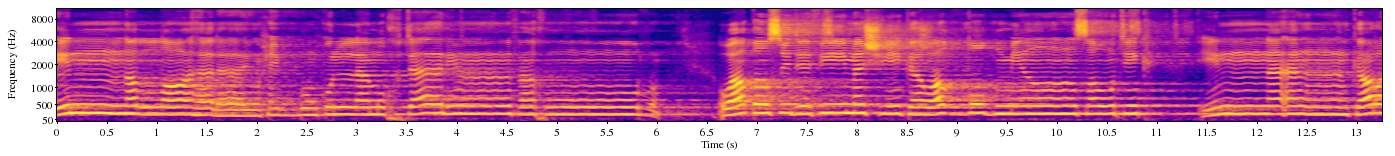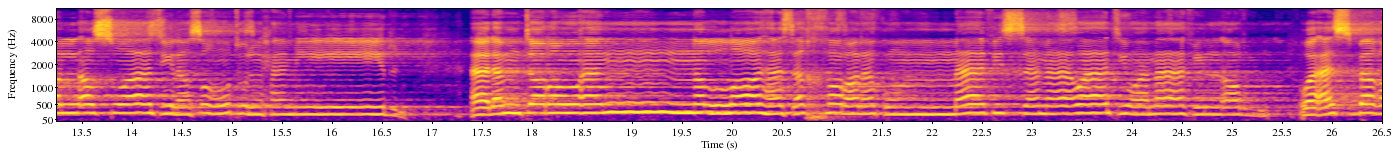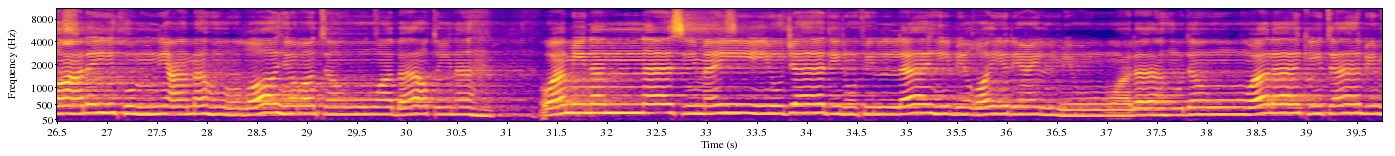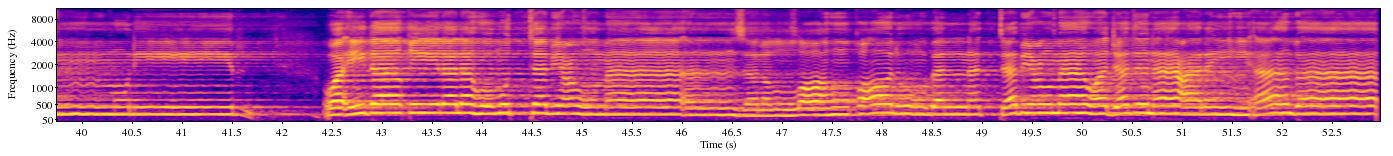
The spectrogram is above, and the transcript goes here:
ان الله لا يحب كل مختال فخور واقصد في مشيك واغضض من صوتك ان انكر الاصوات لصوت الحمير الم تروا ان الله سخر لكم ما في السماوات وما في الأرض وأسبغ عليكم نعمه ظاهرة وباطنة ومن الناس من يجادل في الله بغير علم ولا هدى ولا كتاب منير وإذا قيل لهم اتبعوا ما أنزل الله قالوا بل نتبع ما وجدنا عليه آباءنا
